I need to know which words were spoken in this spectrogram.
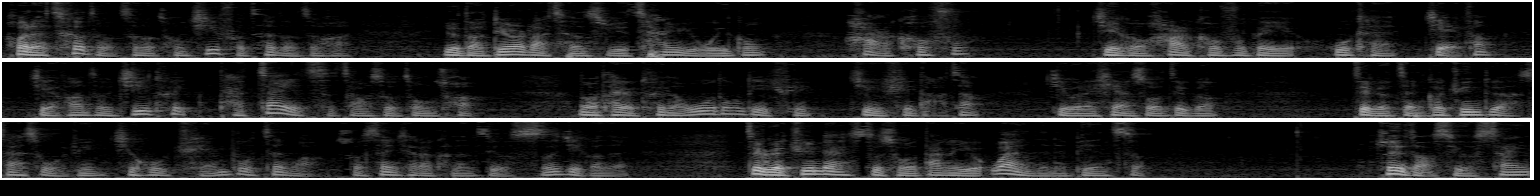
后来撤走之后，从基辅撤走之后。又到第二大城市去参与围攻哈尔科夫，结果哈尔科夫被乌克兰解放，解放之后击退，他再一次遭受重创。那么他又退到乌东地区继续打仗，结果呢，现在说这个这个整个军队啊，三十五军几乎全部阵亡，说剩下的可能只有十几个人。这个军呢是说大概有万人的编制，最早是由三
